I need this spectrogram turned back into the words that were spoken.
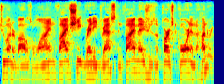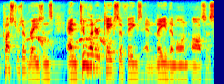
two hundred bottles of wine, five sheep ready dressed, and five measures of parched corn, and a hundred clusters of raisins, and two hundred cakes of figs, and laid them on asses.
